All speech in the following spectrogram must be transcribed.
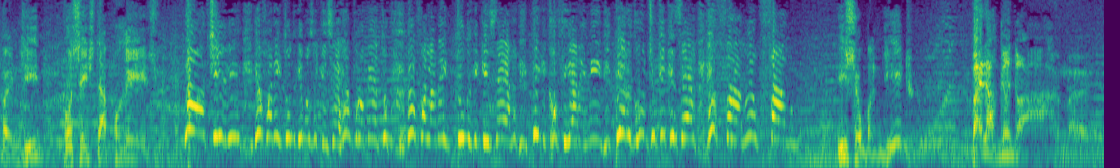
bandido, você está preso. Não atire! Eu farei tudo o que você quiser, eu prometo! Eu falarei tudo o que quiser! Tem que confiar em mim! Pergunte o que quiser! Eu falo, eu falo! Isso é o bandido? Vai largando a arma.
